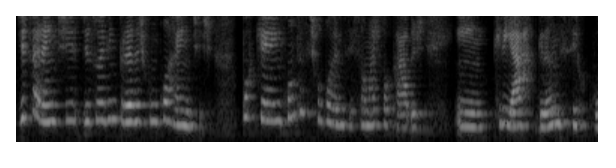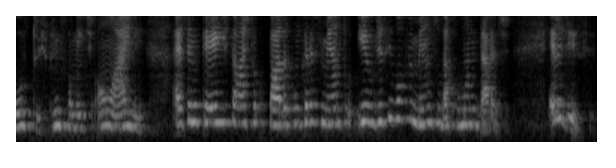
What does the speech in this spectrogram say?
diferente de suas empresas concorrentes, porque enquanto esses concorrentes estão mais focados em criar grandes circuitos, principalmente online, a SNK está mais preocupada com o crescimento e o desenvolvimento da comunidade. Ele disse:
